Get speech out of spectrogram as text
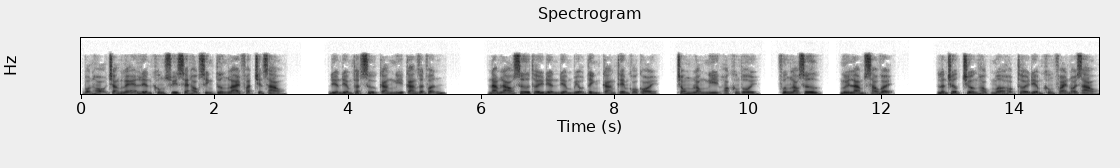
Bọn họ chẳng lẽ liền không suy xét học sinh tương lai phát triển sao? Điền điềm thật sự càng nghĩ càng giận phẫn. Nam lão sư thấy điền điềm biểu tình càng thêm khó coi, trong lòng nghi hoặc không thôi. Phương lão sư, ngươi làm sao vậy? Lần trước trường học mở họp thời điểm không phải nói sao?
